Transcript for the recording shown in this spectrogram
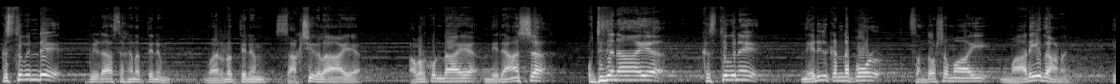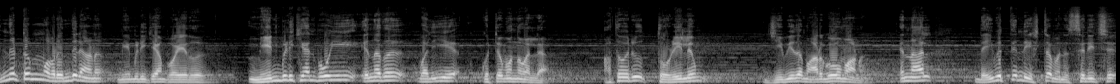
ക്രിസ്തുവിന്റെ പീഡാസഹനത്തിനും മരണത്തിനും സാക്ഷികളായ അവർക്കുണ്ടായ നിരാശ ഉദ്ധിതനായ ക്രിസ്തുവിനെ നേരിൽ കണ്ടപ്പോൾ സന്തോഷമായി മാറിയതാണ്. എന്നിട്ടും അവർ എന്തിനാണ് മീൻ പിടിക്കാൻ പോയത്? മീൻ പിടിക്കാൻ പോയി എന്നത് വലിയ കുറ്റമൊന്നുമല്ല. അതൊരു തൊഴിലും ജീവിതമാർഗവുമാണ്. എന്നാൽ ദൈവത്തിന്റെ ഇഷ്ടമനുസരിച്ച്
